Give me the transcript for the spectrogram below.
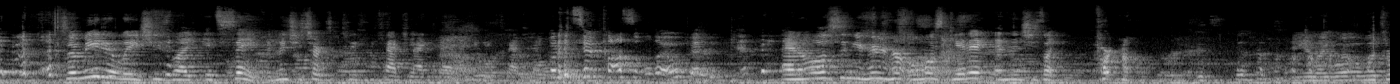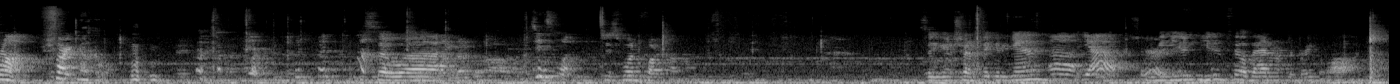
kind. So immediately she's like, "It's safe," and then she starts clicking clack clack clack, clicking, clack clack. but it's impossible to open. And all of a sudden you're hearing her almost get it, and then she's like, "Fart knuckle." And you're like, well, "What's wrong?" Fart knuckle. so uh, Just one. just one fart knuckle. So you're gonna try to pick it again? Uh, yeah, I mean, you didn't, you didn't feel bad enough to break the lock or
